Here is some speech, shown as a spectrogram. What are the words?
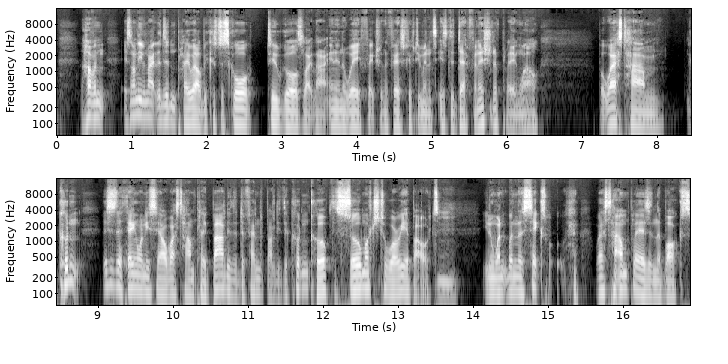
haven't. It's not even like they didn't play well because to score two goals like that in an away fixture in the first 50 minutes is the definition of playing well. But West Ham couldn't. This is the thing when you say, oh, West Ham played badly, they defended badly. They couldn't cope. There's so much to worry about. Mm you know, when when the six West Ham players in the box,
